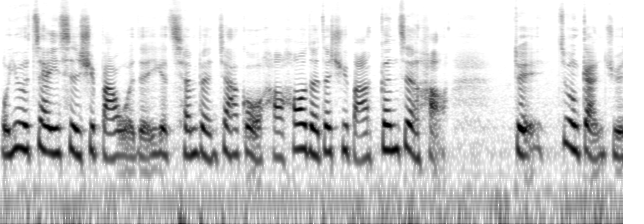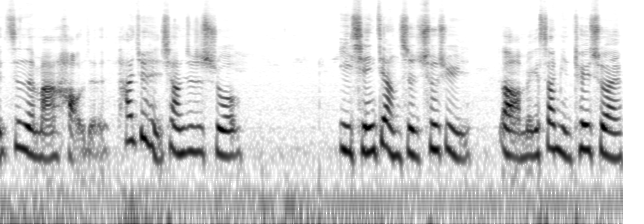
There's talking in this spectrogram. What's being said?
我又再一次去把我的一个成本架构好好的再去把它更正好。对，这种感觉真的蛮好的。它就很像，就是说，以前这样子出去啊，每个商品推出来。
